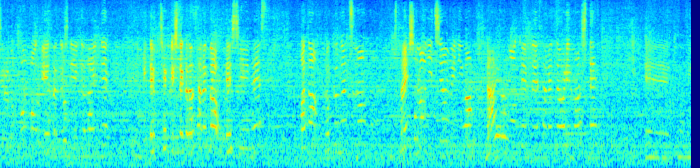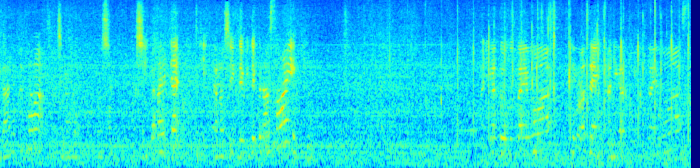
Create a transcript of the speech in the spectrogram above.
ちらの本も検索していただいて見てチェックしてくださると嬉しいです。また6月の最初の日曜日にはライブも決定されておりまして、えー興味がある方はそちらもお越しいただいてぜひ楽しんでみてください。りがとうございます。すいません、ありがとうございます。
